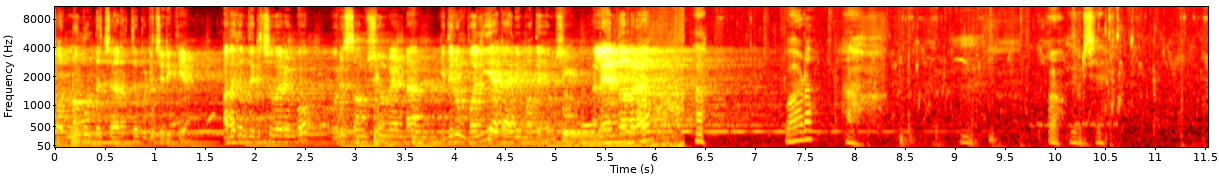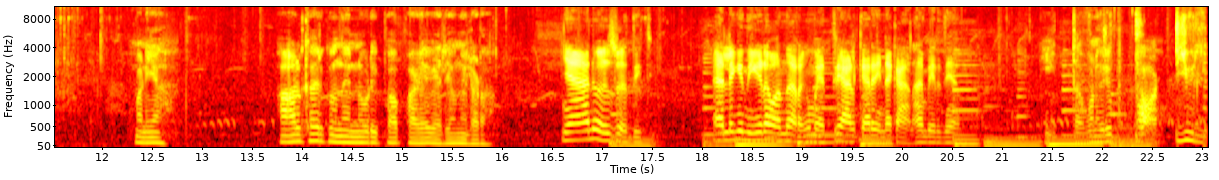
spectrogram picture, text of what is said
സ്വർണം കൊണ്ട് ചേർത്ത് പിടിച്ചിരിക്കുകയാണ്. അദ്ദേഹം തിരിച്ചു വരുമ്പോ ഒരു സംശയം വേണ്ട ഇതിലും വലിയ കാര്യം അദ്ദേഹം ചെയ്യും. അല്ലെ എന്താ പറയാ? വാടാ. ആ പിടിച്ചേ. മണിയാ. ആൾക്കാർക്കൊന്നും എന്നോട് ഇപ്പൊ ആ പഴയ വിലയൊന്നും ഇല്ലടാ ഞാനും അത് ശ്രദ്ധിച്ചു. അല്ലെങ്കിൽ നീടെ വന്ന് ഇറങ്ങുമ്പോൾ എത്ര ആൾക്കാരെ എന്നെ കാണാൻ വരുന്നതാണ് ഇത്തവണ ഒരു പട്ടിയില്ല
